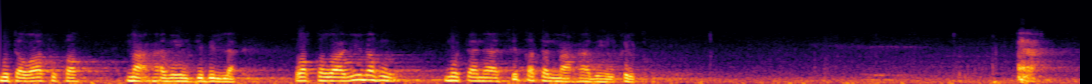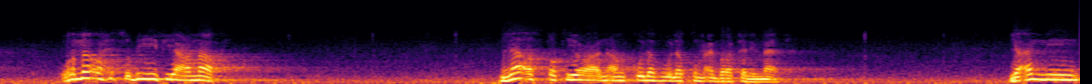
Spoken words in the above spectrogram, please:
متوافقة مع هذه الجبلة وقوانينه متناسقة مع هذه الخلقة. وما أحس به في أعماقي لا أستطيع أن أنقله لكم عبر كلمات. لأني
